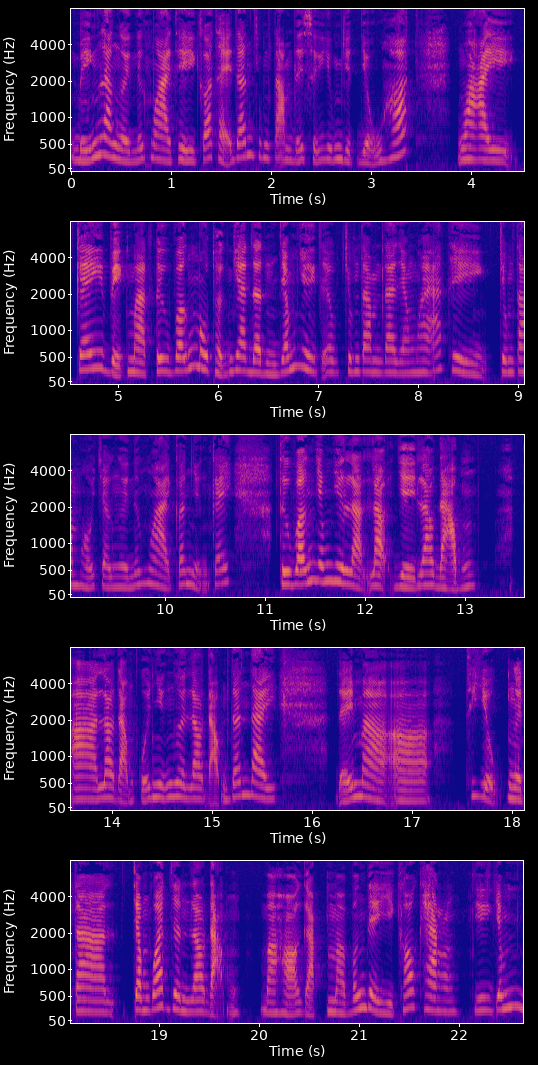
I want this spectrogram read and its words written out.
miễn là người nước ngoài thì có thể đến trung tâm để sử dụng dịch vụ hết. Ngoài cái việc mà tư vấn mâu thuẫn gia đình giống như trung tâm đa văn hóa thì trung tâm hỗ trợ người nước ngoài có những cái tư vấn giống như là về lao động à, lao động của những người lao động đến đây để mà à, thí dụ người ta trong quá trình lao động mà họ gặp mà vấn đề gì khó khăn như giống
